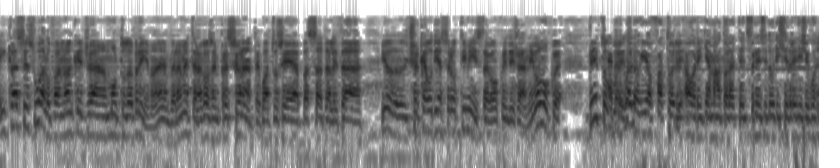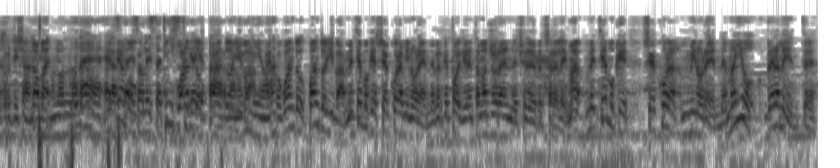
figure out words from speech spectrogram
eh in classe sua lo fanno anche già molto da prima, eh. veramente è una cosa impressionante quanto si è abbassata l'età. Io cercavo di essere ottimista con 15 anni, comunque detto è questo... per quello che io ho, fatto, ho richiamato l'attenzione sui 12, 13, 14 anni, no, ma, non, non è, è la, sono le statistiche quando, che parlano, va, io, ecco, quando, quando, gli va, mettiamo che sia ancora minorenne, perché poi diventa maggiorenne e ci deve pensare lei, ma mettiamo che sia ancora minorenne, ma io veramente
